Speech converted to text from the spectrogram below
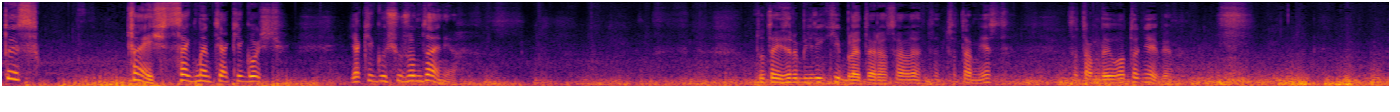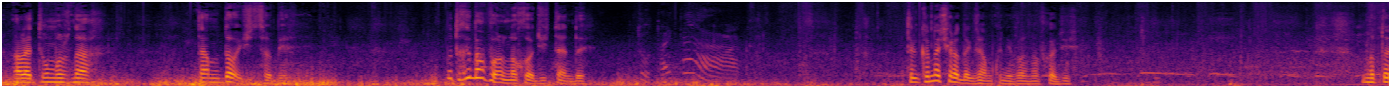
To jest część, segment jakiegoś, jakiegoś urządzenia. Tutaj zrobili kible teraz, ale to, co tam jest, co tam było, to nie wiem. Ale tu można tam dojść sobie. Bo to chyba wolno chodzić tędy. Tutaj tak. Tylko na środek zamku nie wolno wchodzić. No to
